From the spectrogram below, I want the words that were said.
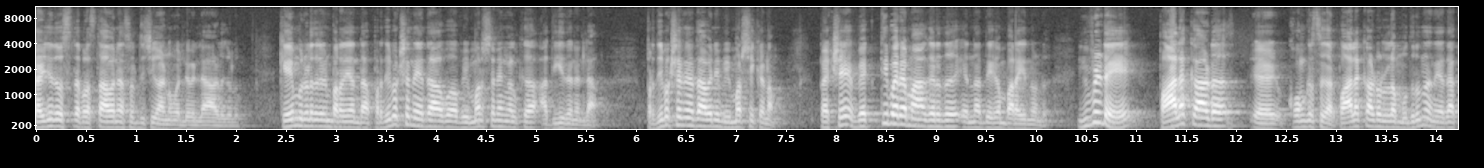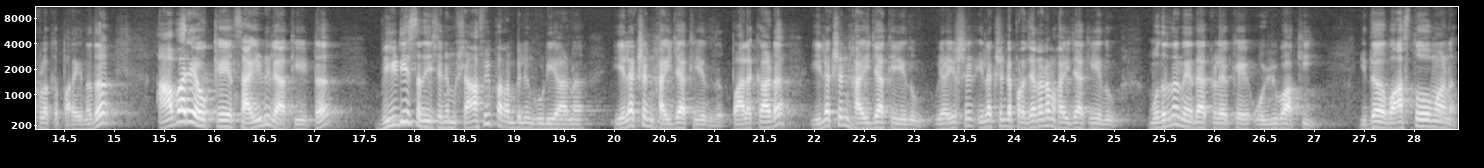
കഴിഞ്ഞ ദിവസത്തെ പ്രസ്താവന ശ്രദ്ധിച്ചു കാണുമല്ലോ എല്ലാ ആളുകളും. കെ മുരളീധരൻ പറഞ്ഞ എന്താ പ്രതിപക്ഷ നേതാവ് വിമർശനങ്ങൾക്ക് അതീതനല്ല. പ്രതിപക്ഷ നേതാവിനെ വിമർശിക്കണം പക്ഷേ വ്യക്തിപരമാകരുത് എന്ന് അദ്ദേഹം പറയുന്നുണ്ട്. ഇവിടെ പാലക്കാട് കോൺഗ്രസ്സുകാർ പാലക്കാടുള്ള മുതിർന്ന നേതാക്കളൊക്കെ പറയുന്നത് അവരെയൊക്കെ സൈഡിലാക്കിയിട്ട് വി ഡി സതീശനും ഷാഫി പറമ്പിലും കൂടിയാണ് ഇലക്ഷൻ ഹൈജാക്ക് ചെയ്തത്. പാലക്കാട് ഇലക്ഷൻ ഹൈജാക്ക് ചെയ്തു. ഇലക്ഷൻ ഇലക്ഷന്റെ പ്രചരണം ഹൈജാക്ക് ചെയ്തു. മുതിർന്ന നേതാക്കളെയൊക്കെ ഒഴിവാക്കി. ഇത് വാസ്തവമാണ്.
